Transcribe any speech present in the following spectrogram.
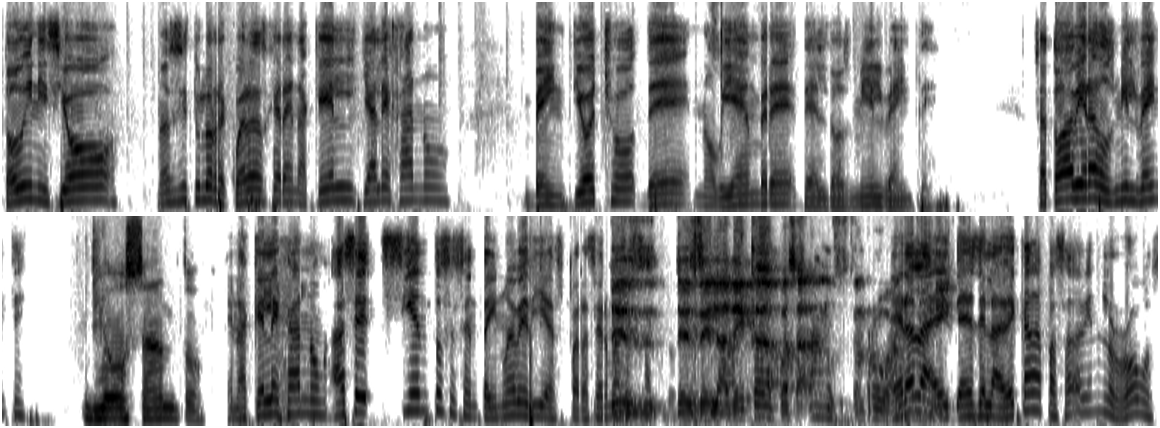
Todo inició, no sé si tú lo recuerdas, Jera, en aquel ya lejano 28 de noviembre del 2020. O sea, todavía era 2020. Dios santo. En aquel lejano, hace 169 días, para ser más Desde, exactos. desde la década pasada nos están robando. Era la, Meni. desde la década pasada vienen los robos.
